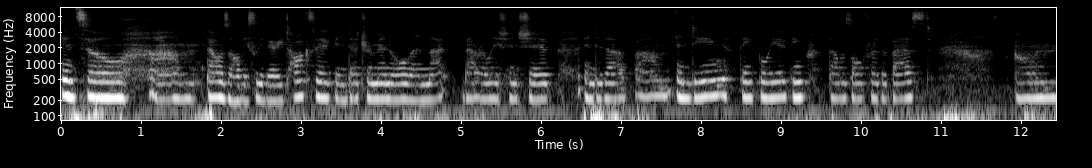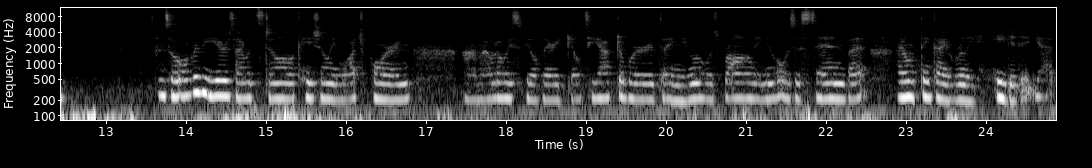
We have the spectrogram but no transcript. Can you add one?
And so um, that was obviously very toxic and detrimental, and that, that relationship ended up um, ending. Thankfully, I think that was all for the best. Um, and so over the years, I would still occasionally watch porn. Um, I would always feel very guilty afterwards. I knew it was wrong, I knew it was a sin, but I don't think I really hated it yet.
